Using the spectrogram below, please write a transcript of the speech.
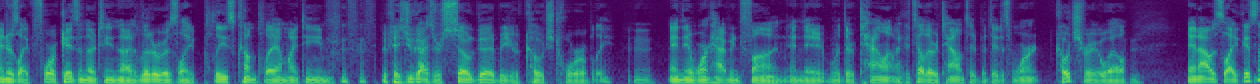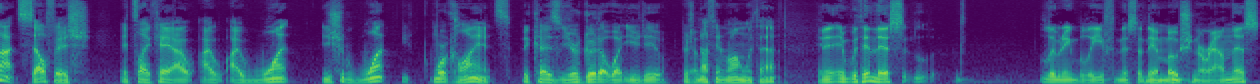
and there's like four kids in their team that I literally was like, "Please come play on my team because you guys are so good, but you're coached horribly." Hmm. And they weren't having fun, and they were their talent. I could tell they were talented, but they just weren't coached very well. Hmm. And I was like, it's not selfish. It's like, hey, I, I, I want you should want more clients because hmm. you're good at what you do. There's nothing wrong with that. And, and within this limiting belief and this the emotion around this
